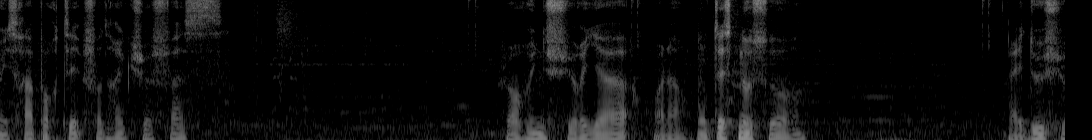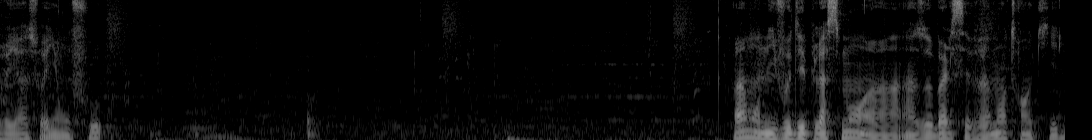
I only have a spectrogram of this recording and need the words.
il sera apporté, faudrait que je fasse... Genre une furia. Voilà, on teste nos sorts. Hein. Allez, deux furia, soyons fous. Ah, mon niveau déplacement, un Zobal, c'est vraiment tranquille.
